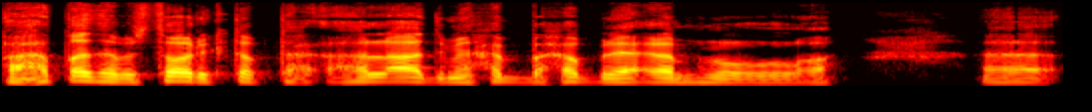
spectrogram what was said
فحطيتها ب story كتبت هالادمي احبه حب لا يعلمه الله. آه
